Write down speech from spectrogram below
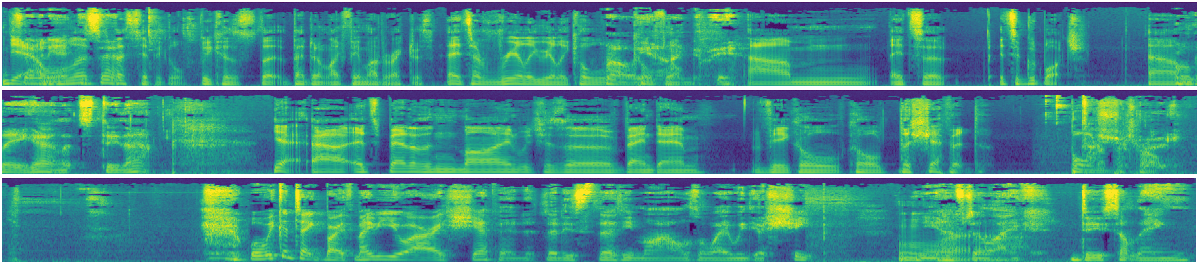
yeah. Well, that's, that's typical because th- they don't like female directors. It's a really really cool Oh cool yeah, film. Um, it's a it's a good watch. Um, Well, there you go. Let's do that. Yeah, uh, it's better than mine, which is a Van Damme vehicle called the Shepherd Border Patrol. Well, we could take both. Maybe you are a shepherd that is 30 miles away with your sheep. And you have to, like, do something.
